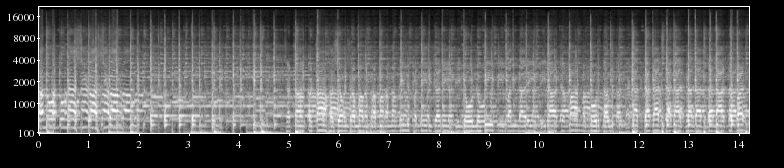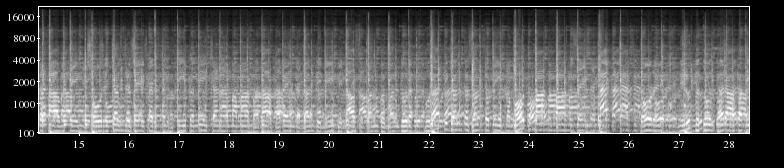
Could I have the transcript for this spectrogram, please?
તનો તુના શિવા શિવા. જટાકટા હસમ બ્રમમ બ્રમમ નીલ પનીર જરી, વિલોલ વીટી વલ્લરી વિરાજમાન મૂર્ધન ડગા ડગા ડગા ડલા પાવતે કિશોર ચંદ્રશેખર. પ્રતિ પ્રતિક્ષણા મમ ભરા ભરેન્દ્ર નંદિની વિલાસ બંધુ, બંધુર. પુરતિ ગંધ સંતતિ પ્રમોદ માન માન શેખ પ્રકાશ ધોરણ નિરુદ્ધ દુર્ધરાપતિ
